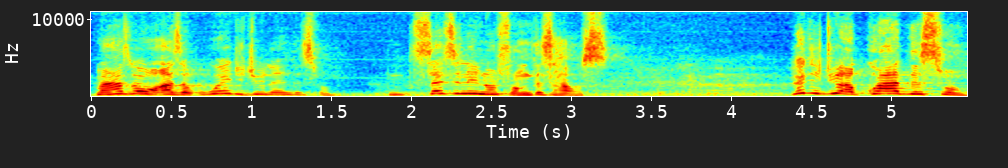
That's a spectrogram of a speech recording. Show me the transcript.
My husband will ask, where did you learn this from? Certainly not from this house. Where did you acquire this from?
